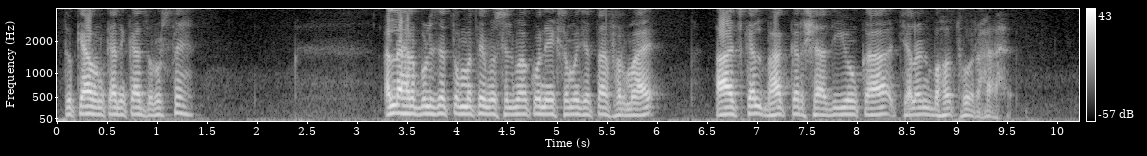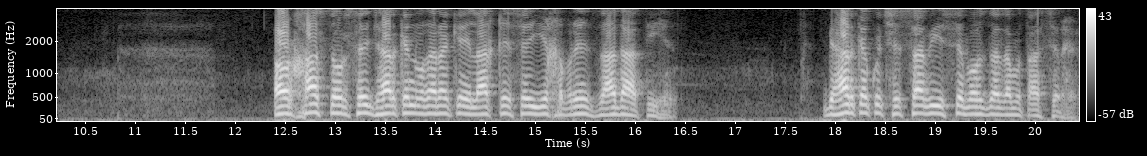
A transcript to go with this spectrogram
तो क्या उनका निकाह दुरुस्त है? अल्लाह रबुल्ज़त उम्मत मुसलमान को नेक समझ अता फरमाए, आजकल भागकर शादियों का चलन बहुत हो रहा है। और ख़ास तौर से झारखंड वगैरह के इलाके से ये ख़बरें ज़्यादा आती हैं। बिहार का कुछ हिस्सा भी इससे बहुत ज़्यादा मुतासर है।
